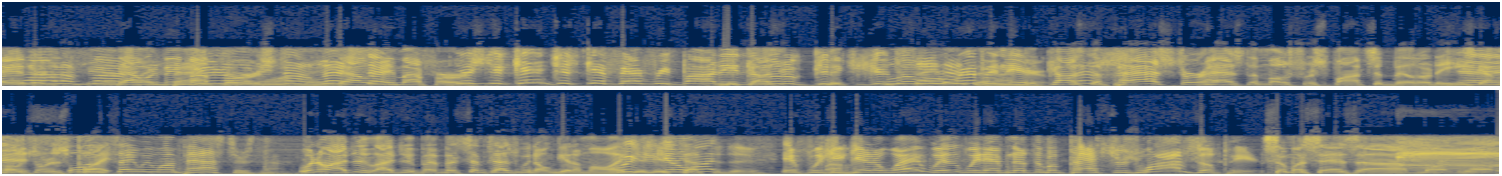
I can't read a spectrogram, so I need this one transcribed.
standard. That would be my first. understand. That Let's would be my first. You, you can't just give everybody the little, the, the- the We'll say little ribbon then. here. because the Listen. pastor has the most responsibility. He's got most on his well, plate. let's say we want pastors then. Well, no, I do, I do, but but sometimes we don't get them all. It's, We just, could- it's know tough to do. If we could get away with it, we'd have nothing but pastors' wives up here. Someone says, uh, Mark Wal.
